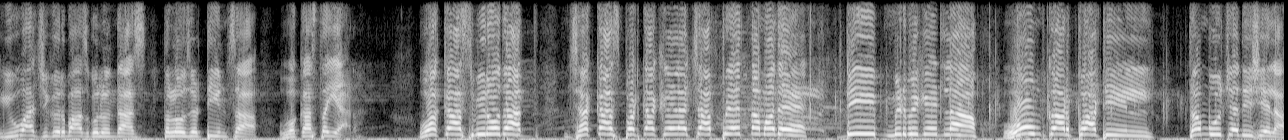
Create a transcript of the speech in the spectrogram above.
युवा जिगरबाज गोलंदाज तलोज टीमचा वकास तयार. वकास विरोधात झकास पटका खेळण्याच्या प्रयत्नामध्ये डीप मिड विकेटला ओमकार पाटील तंबूच्या दिशेला.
